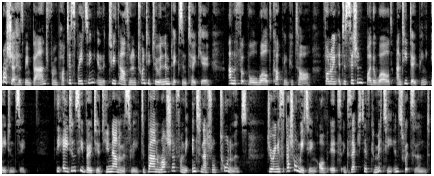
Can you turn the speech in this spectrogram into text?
Russia has been banned from participating in the 2022 Olympics in Tokyo and the Football World Cup in Qatar following a decision by the World Anti Doping Agency. The agency voted unanimously to ban Russia from the international tournaments during a special meeting of its executive committee in Switzerland.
